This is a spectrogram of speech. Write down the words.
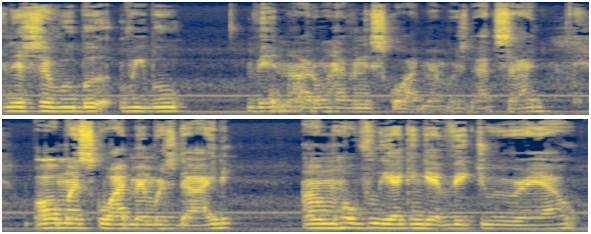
And this is a reboot. Reboot. Van. I don't have any squad members. That's sad. All my squad members died. Um, hopefully I can get Victory Royale.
